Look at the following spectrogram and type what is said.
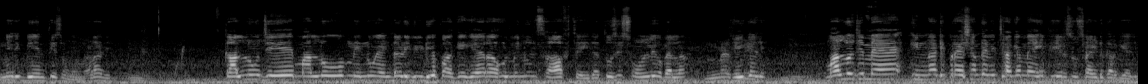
ਮੇਰੀ ਬੇਨਤੀ ਸੁਣੋ ਹਨਾ ਜੀ। ਕੱਲ ਨੂੰ ਜੇ ਮੰਨ ਲਓ ਮੈਨੂੰ ਐਂਡ ਵਾਲੀ ਵੀਡੀਓ ਪਾ ਕੇ ਗਿਆ ਰਾਹੁਲ ਮੈਨੂੰ ਇਨਸਾਫ ਚਾਹੀਦਾ। ਤੁਸੀਂ ਸੁਣ ਲਿਓ ਪਹਿਲਾਂ। ਠੀਕ ਹੈ ਜੀ? ਮੰਨ ਲਓ ਜੇ ਮੈਂ ਇੰਨਾ ਡਿਪਰੈਸ਼ਨ ਦੇ ਵਿੱਚ ਆ ਕੇ ਮੈਂ ਹੀ ਫੇਰ ਸੁਸਾਈਡ ਕਰ ਗਿਆ ਜੀ।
